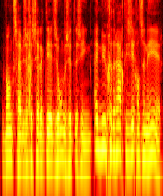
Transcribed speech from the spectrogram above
Want ze hebben ze geselecteerd zonder ze te zien. En nu gedraagt hij zich als een heer.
